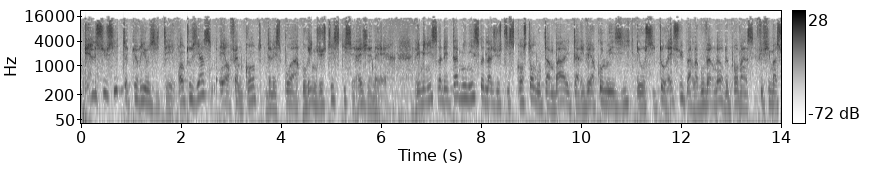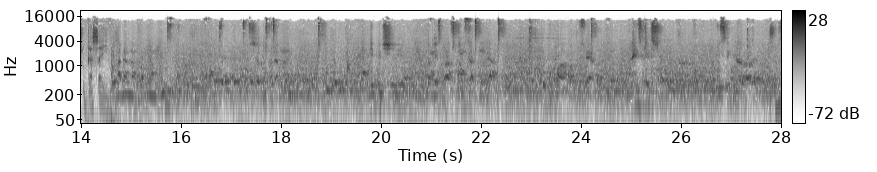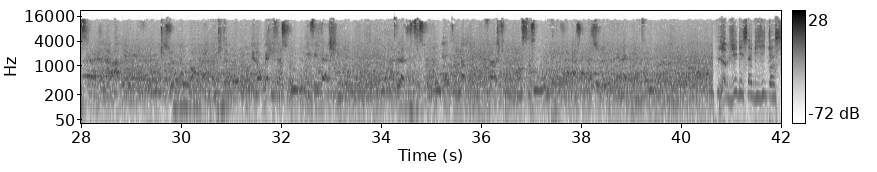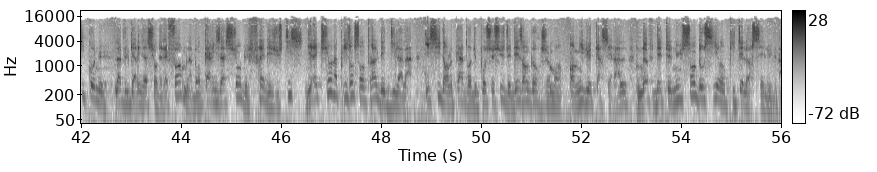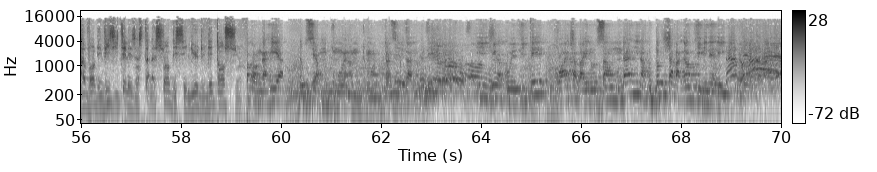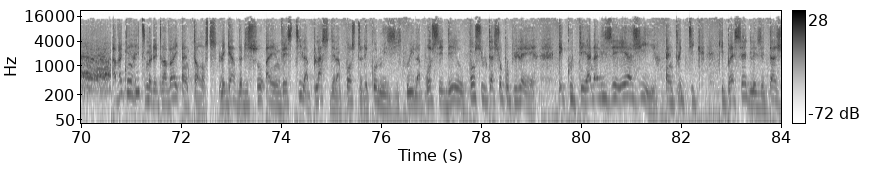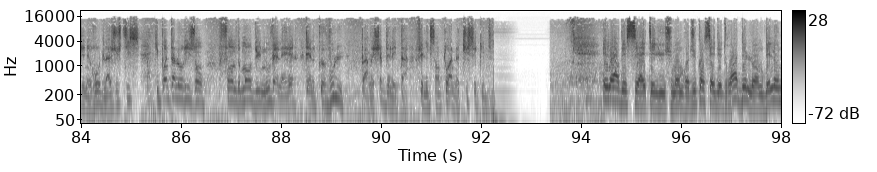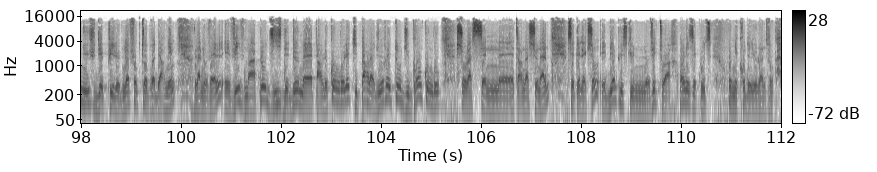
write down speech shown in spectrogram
Il suscite curiosité, enthousiasme et en fin de compte de l'espoir pour une justice qui se régénère. Les ministres d'État, ministre de la Justice Constant Moutamba est arrivé à Kolwezi et aussitôt reçu par la gouverneure de province, Fifi Masuka Saïd. Madame la Première ministre, Monsieur le gouvernement, dépêché dans l'espace d'Ankatonga pour pouvoir faire l'inspection du secteur judiciaire général de l'organisation des États généraux de la justice congolaise dans la première phase en consultation L'objet de sa visite ainsi connu, la vulgarisation des réformes, la bancarisation des frais de justice, direction la prison centrale des Dilala. Ici, dans le cadre du processus de désengorgement en milieu carcéral, neuf détenus sans dossier ont quitté leur cellule avant de visiter les installations de ces lieux de détention. juu ya kuevite kuacha bainosa ndani na kutosha bagan krimineli Avec un rythme de travail intense, le garde du Sceau a investi la place de la poste de Kolwezi, où il a procédé aux consultations populaires, écouter, analyser et agir, un triptyque qui précède les états généraux de la justice, qui pointe à l'horizon, fondement d'une nouvelle ère telle que voulue par le chef de l'État, Félix-Antoine Tshisekedi. Et la RDC a été élu membre du Conseil des droits de l'homme de l'ONU depuis le 9 octobre dernier. La nouvelle est vivement applaudie des deux mai par le Congolais qui parle du retour du Grand Congo sur la scène internationale. Cette élection est bien plus qu'une victoire. On les écoute au micro de Yolande Voka.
